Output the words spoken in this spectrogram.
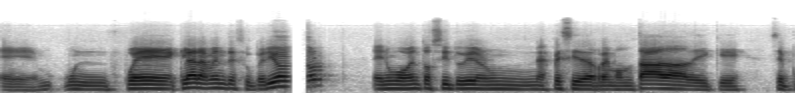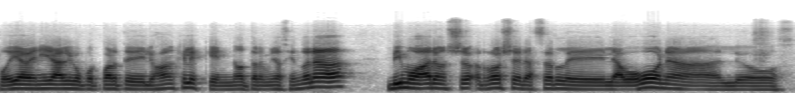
Eh, fue claramente superior. En un momento sí tuvieron una especie de remontada de que se podía venir algo por parte de Los Ángeles que no terminó siendo nada. Vimos a Aaron Rodgers hacerle la bobona a los,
